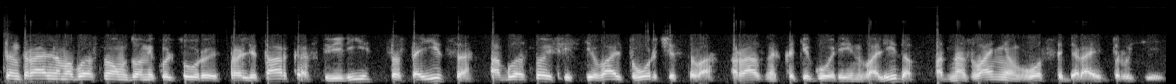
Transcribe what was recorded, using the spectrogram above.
В Центральном областном доме культуры «Пролетарка» в Твери состоится областной фестиваль творчества разных категорий инвалидов под названием ВОЗ собирает друзей.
